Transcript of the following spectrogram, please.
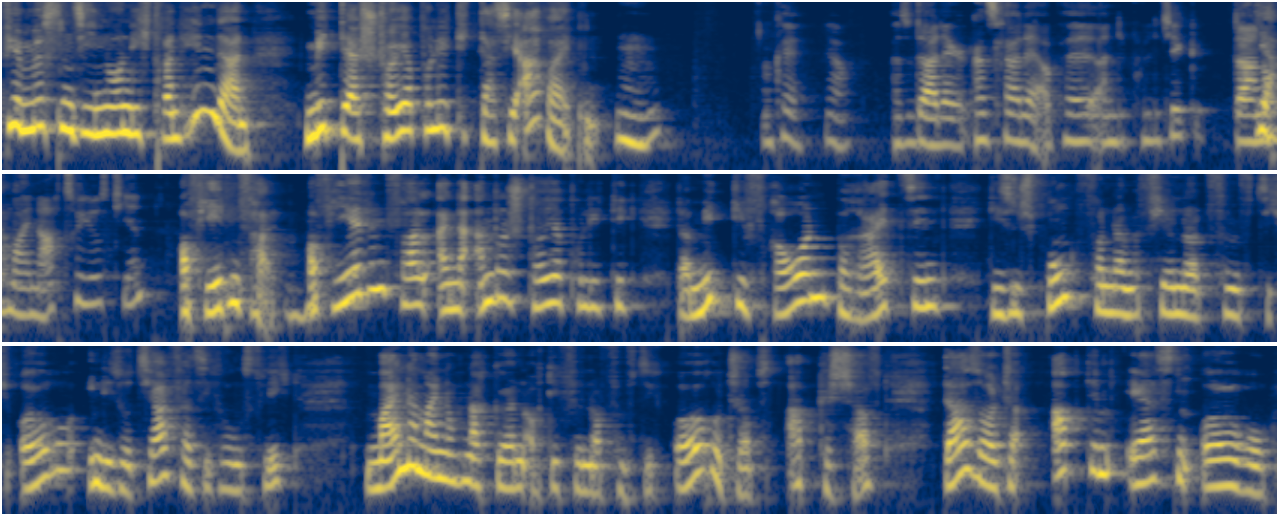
Wir müssen sie nur nicht dran hindern, mit der Steuerpolitik, dass sie arbeiten. Mhm. Okay, ja. Also da der, ganz klar der Appell an die Politik, da ja. nochmal nachzujustieren? Auf jeden Fall. Mhm. Auf jeden Fall eine andere Steuerpolitik, damit die Frauen bereit sind, diesen Sprung von der 450 Euro in die Sozialversicherungspflicht Meiner Meinung nach gehören auch die 450 Euro Jobs abgeschafft. Da sollte ab dem ersten Euro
